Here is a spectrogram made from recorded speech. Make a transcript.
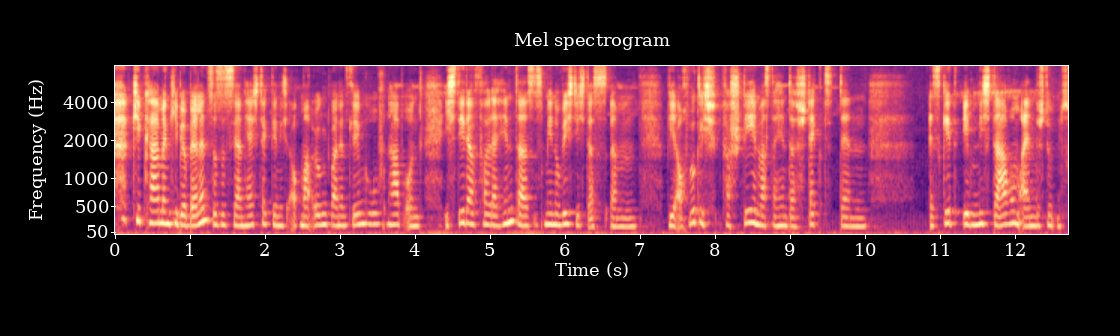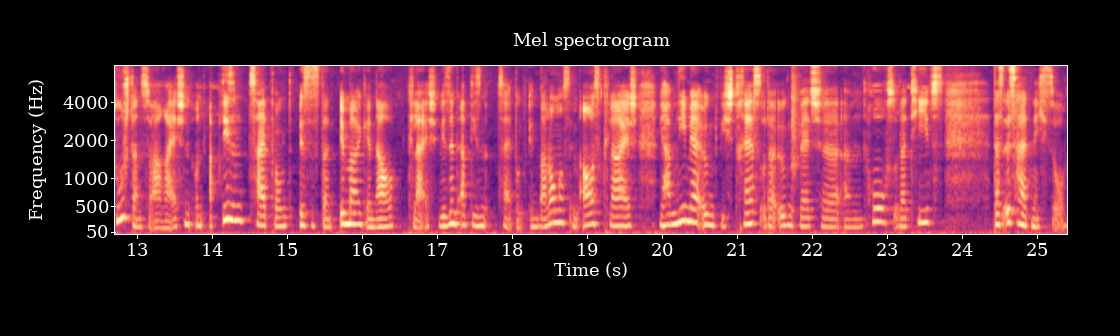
Keep Calm and Keep Your Balance. Das ist ja ein Hashtag, den ich auch mal irgendwann ins Leben gerufen habe. Und ich stehe da voll dahinter. Es ist mir nur wichtig, dass ähm, wir auch wirklich verstehen, was dahinter steckt. Denn es geht eben nicht darum, einen bestimmten Zustand zu erreichen und ab diesem Zeitpunkt ist es dann immer genau gleich. Wir sind ab diesem Zeitpunkt in Balance, im Ausgleich. Wir haben nie mehr irgendwie Stress oder irgendwelche ähm, Hochs oder Tiefs. Das ist halt nicht so.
